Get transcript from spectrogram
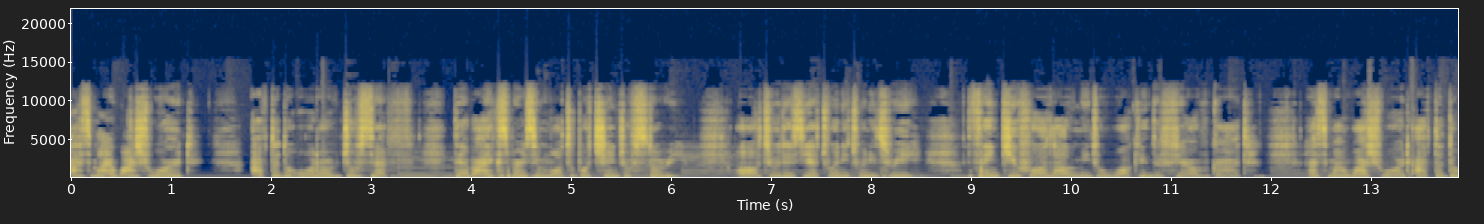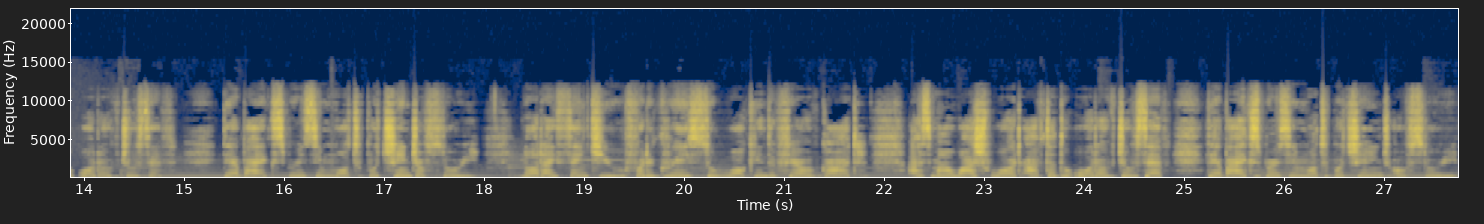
as my watchword after the order of Joseph, thereby experiencing multiple change of story all through this year 2023. Thank you for allowing me to walk in the fear of God as my watchword after the order of Joseph, thereby experiencing multiple change of story. Lord, I thank you for the grace to walk in the fear of God as my watchword after the order of Joseph, thereby experiencing multiple change of story.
